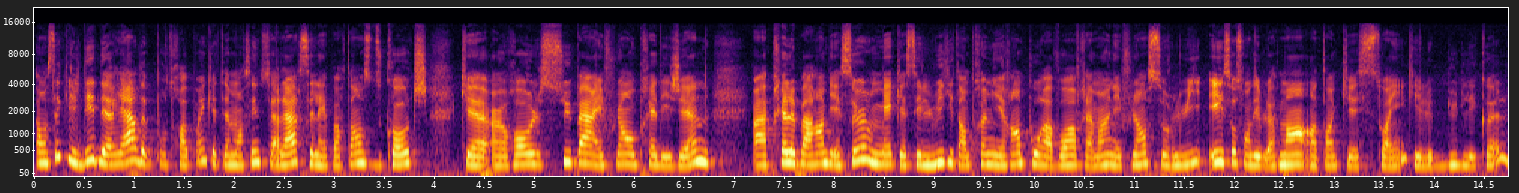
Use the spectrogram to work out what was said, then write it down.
On sait que l'idée derrière, de, pour trois points que tu as mentionné tout à l'heure, c'est l'importance du coach, qui a un rôle super influent auprès des jeunes après le parent, bien sûr, mais que c'est lui qui est en premier rang pour avoir vraiment une influence sur lui et sur son développement en tant que citoyen, qui est le but de l'école.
